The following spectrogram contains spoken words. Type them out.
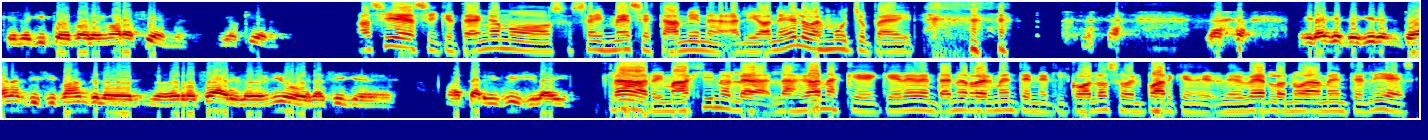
que el equipo de Pablo Aymar asciende, Dios quiera. Así es, y que tengamos seis meses también a, Lionel, o es mucho pedir. mirá que te quieren, te van anticipando lo de, lo de Rosario, lo de Newell, así que va a estar difícil ahí. Claro, imagino las ganas que, deben tener realmente en el Coloso del Parque de, verlo nuevamente el 10.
